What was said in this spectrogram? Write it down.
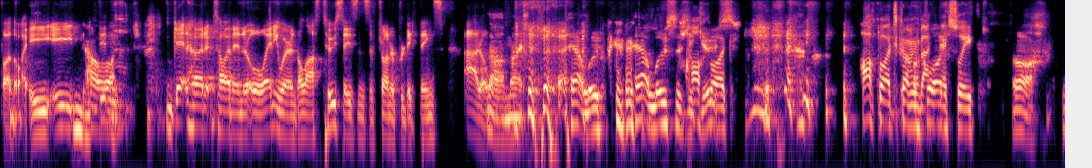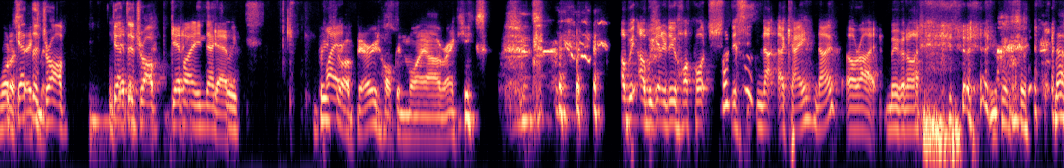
By the way, he, he No. didn't get hurt at tight end at all anywhere in the last two seasons of trying to predict things at all. No, mate. How loose? How loose is your Hawkwatch. goose? Hawkwatch coming back Hawkwatch. next week. Oh, what a Get segment! the drop. Get, the drop. Get- playing next yeah. week. Pretty play sure it. I buried Hawk in my uh, rankings. Are we, are we going to do Hawkwatch? This no, okay, no, all right, moving on. no,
